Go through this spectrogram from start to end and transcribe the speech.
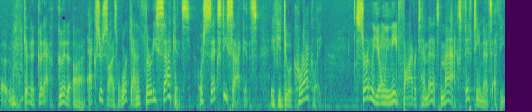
uh, get a good good uh, exercise workout in 30 seconds or 60 seconds if you do it correctly. Certainly, you only need five or 10 minutes max, 15 minutes at the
